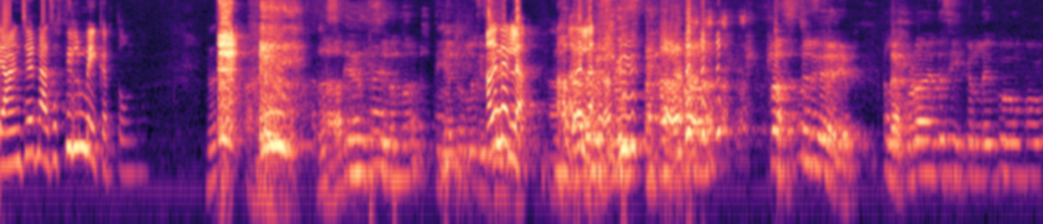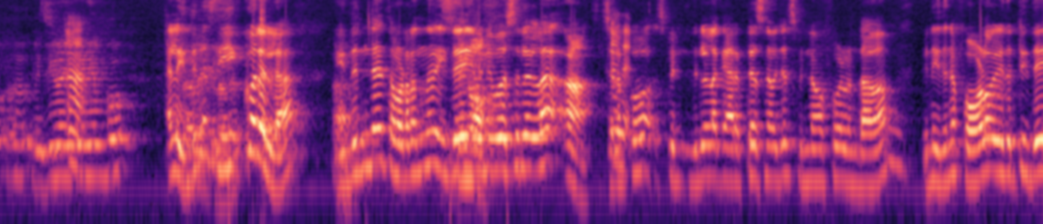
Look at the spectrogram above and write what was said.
ധ്യാൻ ചേട്ടൻ ആസ് എ ഫിലിം മേക്കർ തോന്നുന്നു അങ്ങനല്ല അതല്ല ഫസ്റ്റ് ഒരു കാര്യം. അല്ല എപ്പോഴും അതിന്റെ സീക്വലിലേക്ക് പോകുമ്പോ വിജയമായി കഴിയുമ്പോ അല്ല ഇതിന്റെ സീക്വൽ അല്ല. ഇതിന്റെ തുടർന്ന് ഇതേ യൂണിവേഴ്സിലുള്ള ആ ചിലപ്പോ ഇതിലുള്ള ക്യാരക്ടേഴ്സിനെ വെച്ചാൽ സ്പിൻ ഓഫുകൾ ഉണ്ടാവാം. പിന്നെ ഇതിനെ ഫോളോ ചെയ്തിട്ട് ഇതേ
